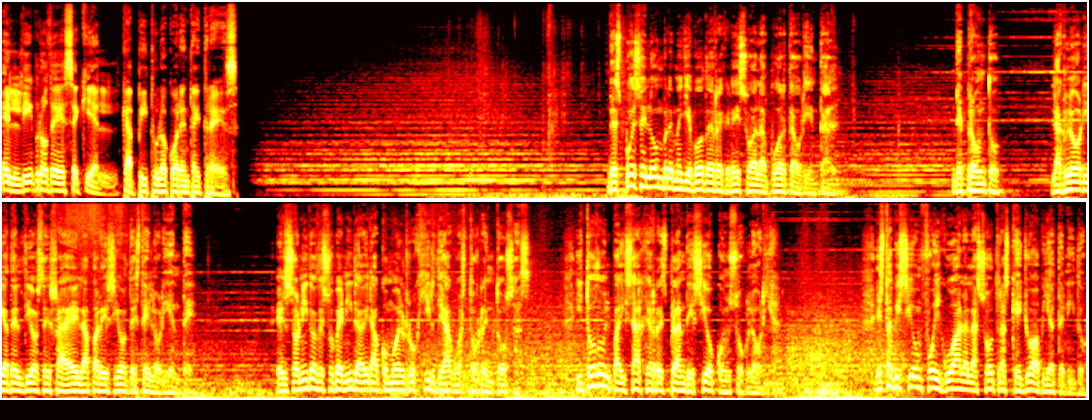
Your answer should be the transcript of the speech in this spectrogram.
El libro de Ezequiel, capítulo 43. Después el hombre me llevó de regreso a la puerta oriental. De pronto, la gloria del Dios de Israel apareció desde el oriente. El sonido de su venida era como el rugir de aguas torrentosas, y todo el paisaje resplandeció con su gloria. Esta visión fue igual a las otras que yo había tenido.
